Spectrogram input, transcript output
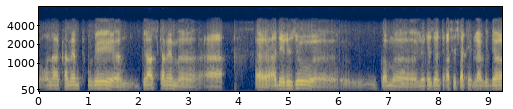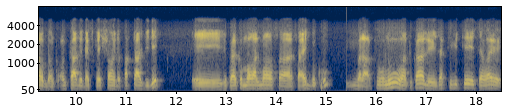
on a quand même trouvé, euh, grâce quand même euh, à, à, des réseaux euh, comme le réseau interassociatif de la Goutte d'Or, donc un cadre d'expression et de partage d'idées. Et je crois que moralement, ça, ça aide beaucoup. Voilà, pour nous, en tout cas, les activités, c'est vrai,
